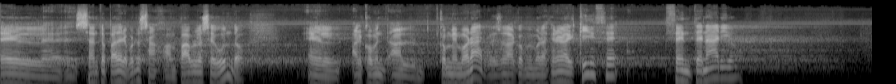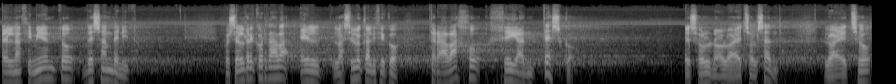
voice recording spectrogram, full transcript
El eh, Santo Padre, bueno, San Juan Pablo II, al, conmemorar, pues la conmemoración era el 15 centenario del nacimiento de San Benito. Pues él recordaba, él así lo calificó, trabajo gigantesco. Eso no lo ha hecho el santo, lo ha hecho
